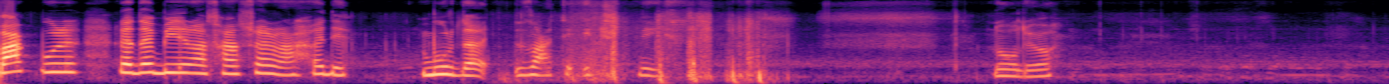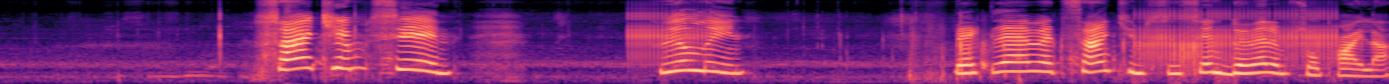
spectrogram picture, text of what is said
Bak burada bir asansör var. Hadi. Burada zaten içindeyiz. Ne oluyor? Sen kimsin? Willing. Bekle evet sen kimsin? Seni döverim sopayla.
